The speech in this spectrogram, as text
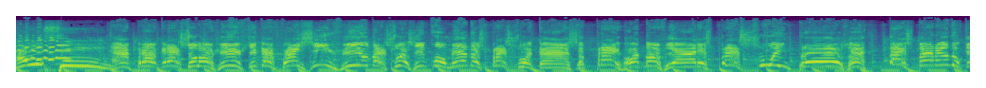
Aí sim! A Progresso Logística faz envio das suas encomendas para sua casa, para rodoviárias, para sua empresa. Tá esperando o quê?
